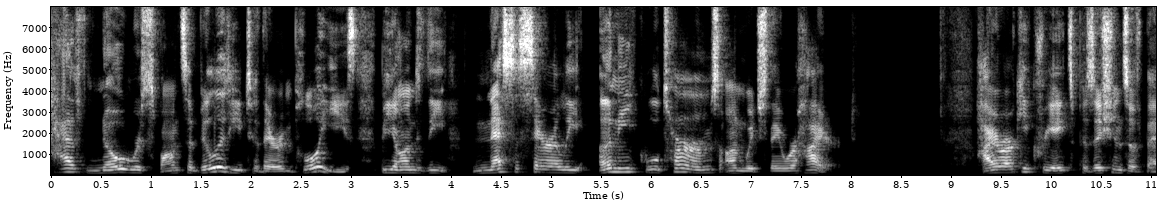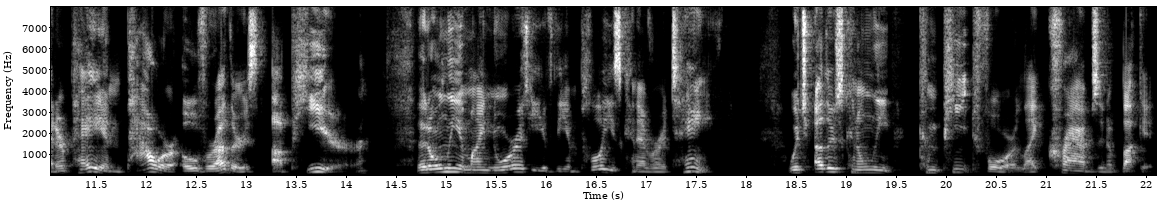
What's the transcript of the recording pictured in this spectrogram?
have no responsibility to their employees beyond the necessarily unequal terms on which they were hired. Hierarchy creates positions of better pay and power over others up here that only a minority of the employees can ever attain, which others can only compete for like crabs in a bucket.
